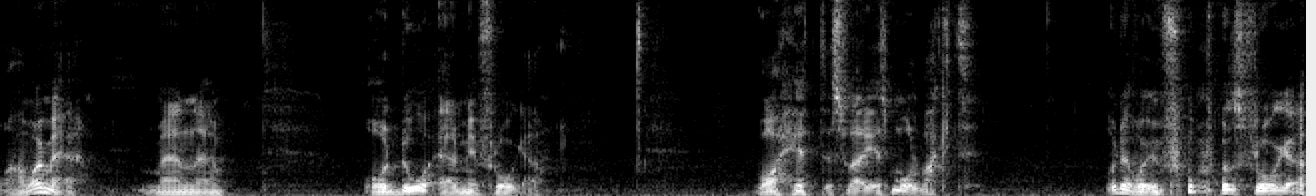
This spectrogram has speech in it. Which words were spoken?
Och han var ju med. Men... Eh, och då är min fråga. Vad hette Sveriges målvakt? Och det var ju en fotbollsfråga.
